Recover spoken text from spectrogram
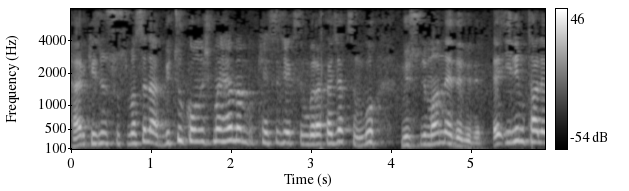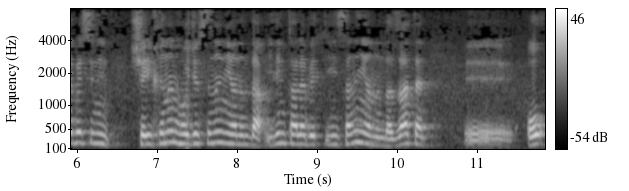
Herkesin susması lazım. Bütün konuşmayı hemen keseceksin, bırakacaksın. Bu Müslüman edebilir? E ilim talebesinin, şeyhinin, hocasının yanında, ilim talep ettiği insanın yanında zaten e, o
